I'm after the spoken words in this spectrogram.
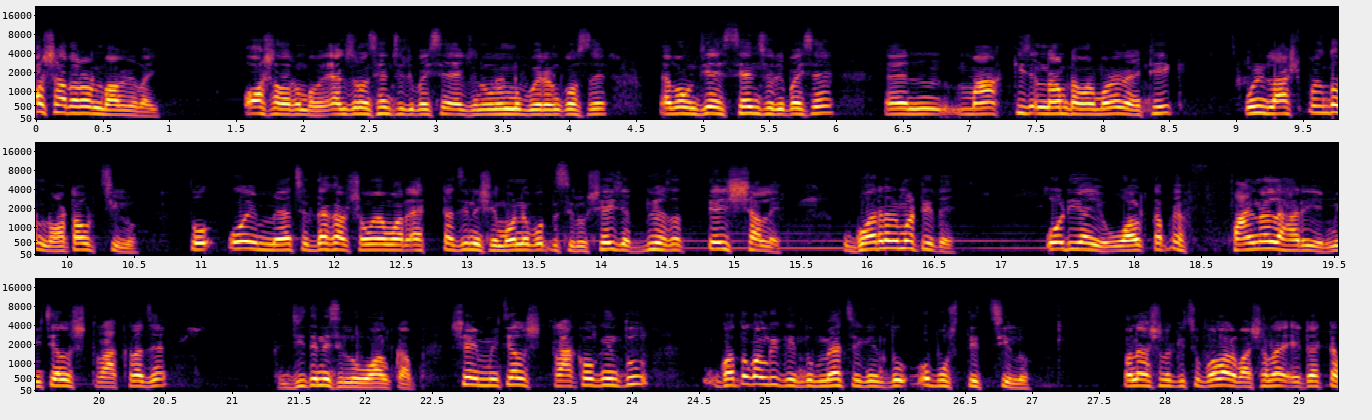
অসাধারণভাবে ভাই, অসাধারণভাবে। একজন সেঞ্চুরি পাইছে, একজন উননব্বই রান করছে এবং যে সেঞ্চুরি পাইছে মা, কি নামটা আমার মনে নাই, ঠিক? উনি লাস্ট পর্যন্ত নট আউট ছিল। তো ওই ম্যাচ দেখার সময় আমার একটা জিনিসই মনে পড়তেছিল, সেই যে দুই হাজার তেইশ সালে গড়ের মাটিতে ওডিআই ওয়ার্ল্ড কাপে ফাইনালে হারিয়ে মিচেল স্ট্রাকরা যে জিতে নিয়েছিল ওয়ার্ল্ড কাপ সেই মিচেল স্ট্রাকও কিন্তু গতকালকে কিন্তু ম্যাচে কিন্তু উপস্থিত ছিল। মানে আসলে কিছু বলার বাসা না এটা একটা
